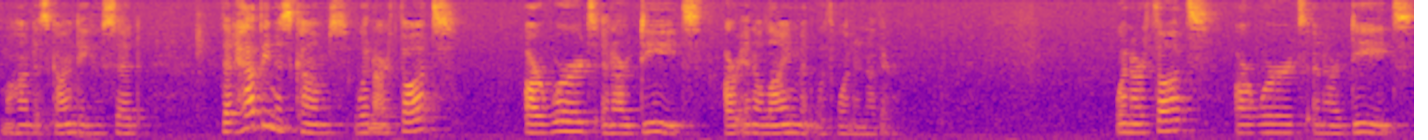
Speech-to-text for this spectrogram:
Mohandas Gandhi, who said that happiness comes when our thoughts, our words, and our deeds are in alignment with one another. When our thoughts, our words, and our deeds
